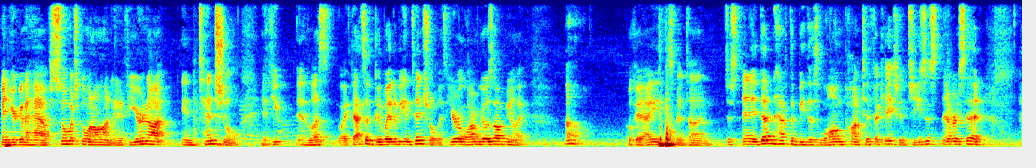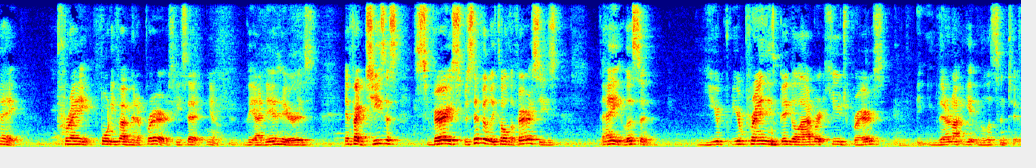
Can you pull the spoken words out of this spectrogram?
and you're going to have so much going on. And if you're not intentional, if you unless like that's a good way to be intentional. If your alarm goes off and you're like, oh, okay, I need to spend time. Just and it doesn't have to be this long pontification. Jesus never said, hey, pray 45 minute prayers. He said, you know, the idea here is, in fact, Jesus very specifically told the Pharisees, hey, listen, you're, you're praying these big, elaborate, huge prayers. They're not getting listened to.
